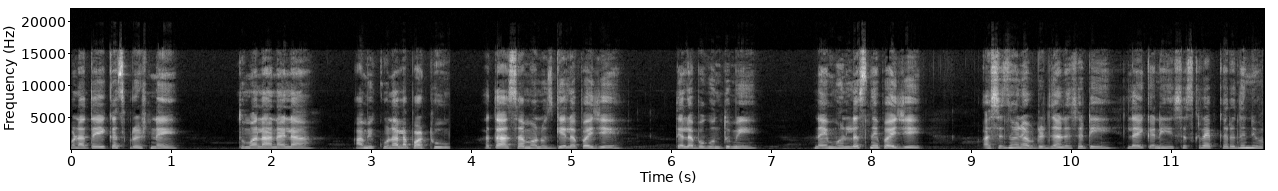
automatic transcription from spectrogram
पण आता एकच प्रश्न आहे. तुम्हाला आणायला आम्ही कुणाला पाठवू? आता असा माणूस गेला पाहिजे. त्याला बघून तुम्ही नाही म्हणलंच नाही पाहिजे. असेच नवीन अपडेट जाण्यासाठी लाईक आणि सबस्क्राईब करा. धन्यवाद.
